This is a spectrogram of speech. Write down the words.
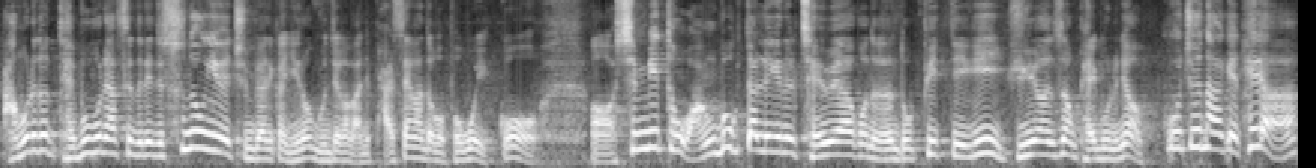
아무래도 대부분의 학생들이 이제 수능 이후에 준비하니까 이런 문제가 많이 발생한다고 보고 있고 어 10m 왕복 달리기를 제외하고는 높이 뛰기, 유연성, 배구는요. 꾸준하게 해야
